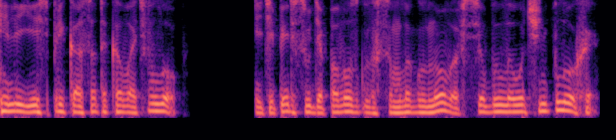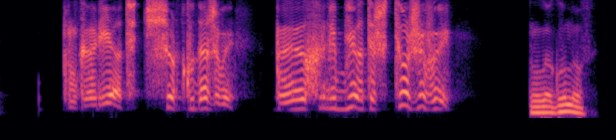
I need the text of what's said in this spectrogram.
или есть приказ атаковать в лоб. И теперь, судя по возгласам Лагунова, все было очень плохо. «Горят! Черт, куда же вы? Эх, ребята, что же вы?» Лагунов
